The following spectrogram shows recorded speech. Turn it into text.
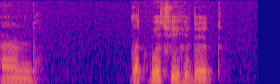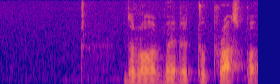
and that which he did, the Lord made it to prosper.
